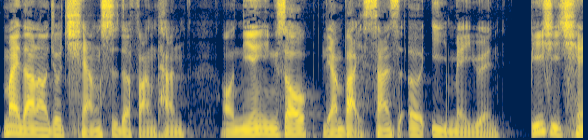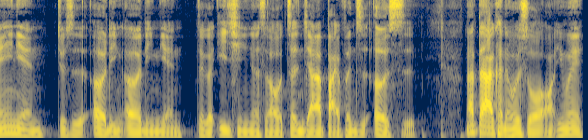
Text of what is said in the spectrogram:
麦当劳就强势的反弹哦，年营收两百三十二亿美元，比起前一年就是二零二零年这个疫情的时候增加了百分之二十。那大家可能会说哦，因为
